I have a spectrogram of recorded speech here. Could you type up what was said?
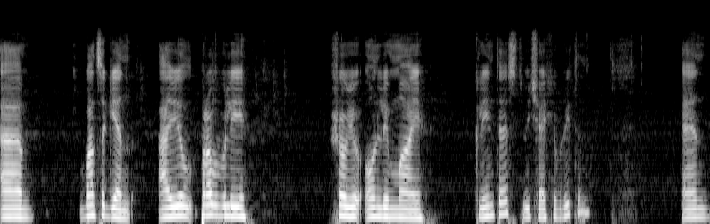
Um, once again, I will probably show you only my clean test which I have written and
